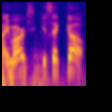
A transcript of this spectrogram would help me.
On your marks, get set, go.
